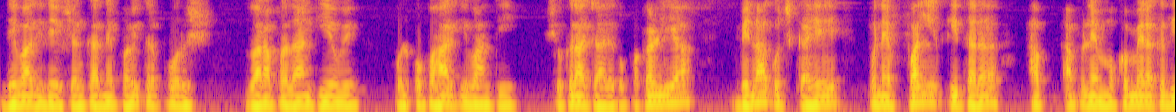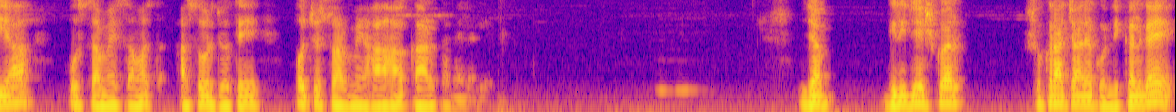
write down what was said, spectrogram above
देवादिदेव शंकर ने पवित्र पुरुष द्वारा प्रदान किए हुए उन उपहार की भांति शुक्राचार्य को पकड़ लिया। बिना कुछ कहे उन्हें फल की तरह अप, अपने मुख में रख दिया उस समय समस्त असुर जो थे उच्च स्वर में हाहाकार करने लगे। जब गिरिजेश्वर शुक्राचार्य को निकल गए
